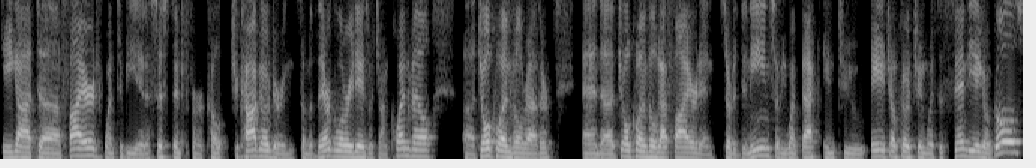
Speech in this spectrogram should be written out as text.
He got uh, fired, went to be an assistant for Chicago during some of their glory days with John Quenneville, uh, Joel Quenneville rather. And uh, Joel Quenneville got fired, and so did Dineen. So he went back into AHL coaching with the San Diego Gulls,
